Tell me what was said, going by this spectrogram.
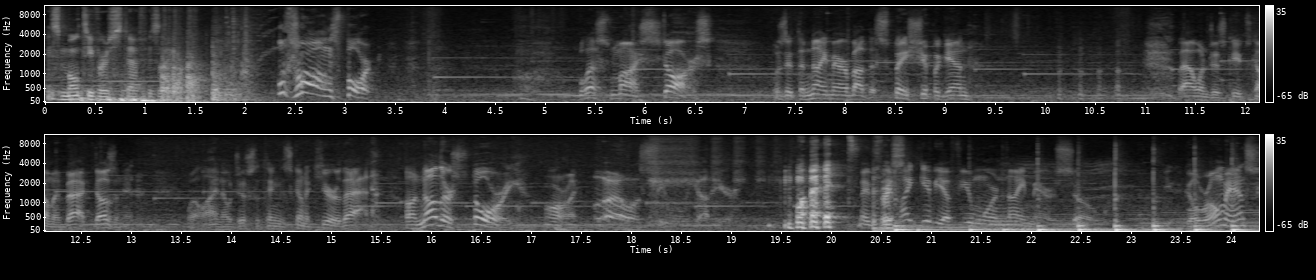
This multiverse stuff is like What's wrong, sport? Oh, bless my stars. Was it the nightmare about the spaceship again? that one just keeps coming back, doesn't it? Well, I know just the thing that's gonna cure that. Another story! Alright, well, let's see what we got here. what? Maybe First- it might give you a few more nightmares, so you could go romance.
